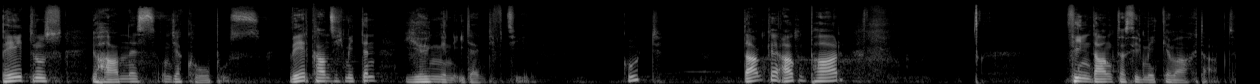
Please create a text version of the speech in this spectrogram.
Petrus, Johannes und Jakobus. Wer kann sich mit den Jüngern identifizieren? Gut, danke, auch ein paar. Vielen Dank, dass ihr mitgemacht habt.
